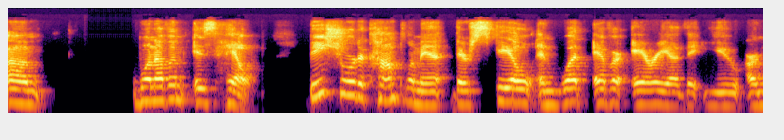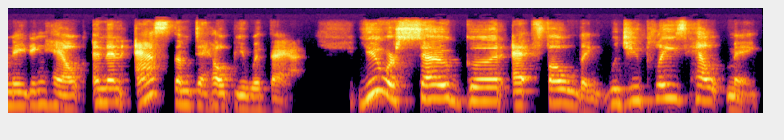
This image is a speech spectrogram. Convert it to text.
Um, one of them is help. Be sure to compliment their skill in whatever area that you are needing help, and then ask them to help you with that. You are so good at folding. Would you please help me?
